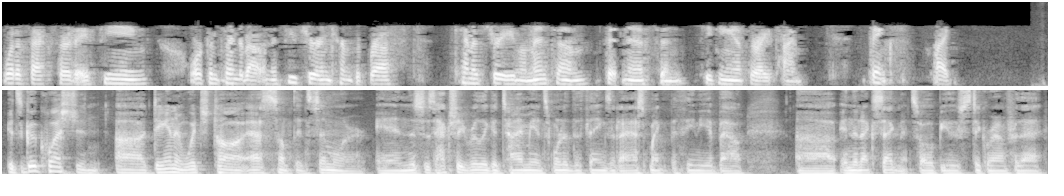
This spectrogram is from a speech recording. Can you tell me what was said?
What effects are they seeing or concerned about in the future in terms of rest chemistry, momentum, fitness, and peaking at the right time. Thanks. Bye. It's a good question. Uh, Dan in Wichita asked something similar, and this is actually really good timing. It's one of the things that I asked Mike Matheny about uh, in the next segment, so I hope you stick around for that.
